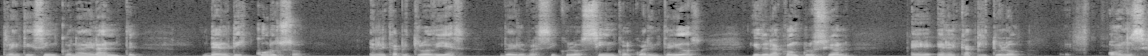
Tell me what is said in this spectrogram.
35 en adelante, del discurso en el capítulo 10, del versículo 5 al 42, y de una conclusión eh, en el capítulo 11.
